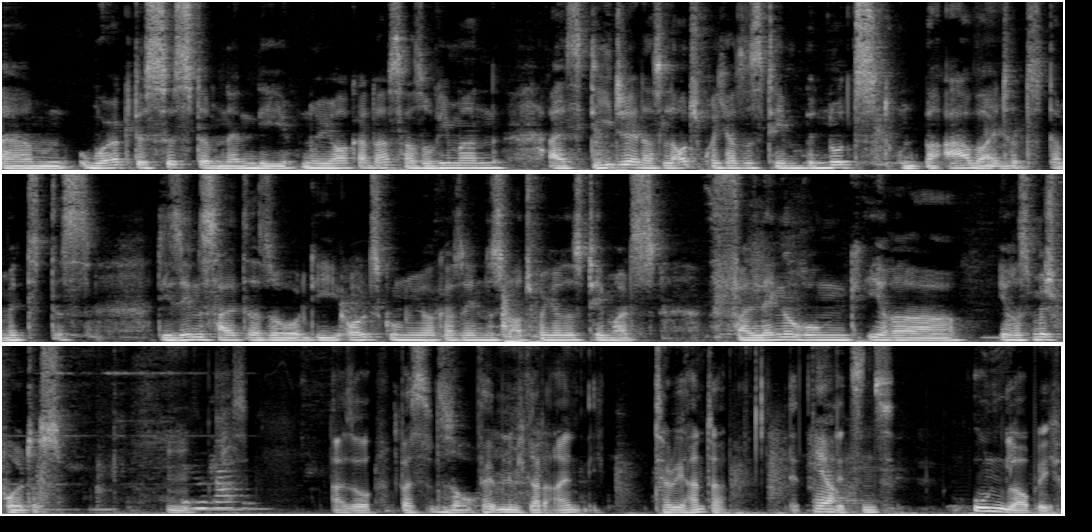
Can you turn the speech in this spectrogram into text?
ähm, Work the System nennen die New Yorker das, also wie man als DJ das Lautsprechersystem benutzt und bearbeitet, mhm. damit das, die sehen es halt, also die Oldschool New Yorker sehen das Lautsprechersystem als Verlängerung ihrer, ihres Mischpultes. Mhm. Also, was so. fällt mir nämlich gerade ein? Terry Hunter, äh, ja. letztens, unglaublich.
